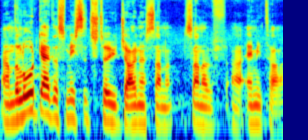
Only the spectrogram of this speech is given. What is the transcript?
Um, the Lord gave this message to Jonah, son, son of uh, Amittai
